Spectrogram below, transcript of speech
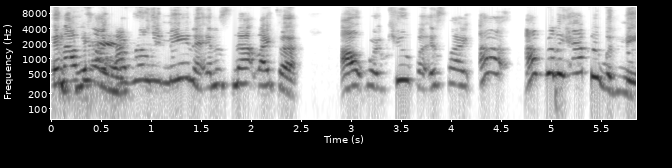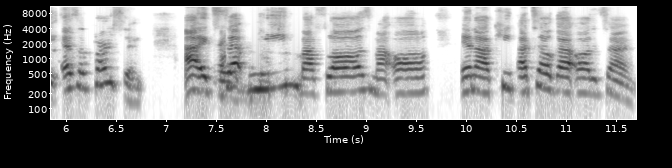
And I'm yes. like, I really mean it. And it's not like a outward cute, but it's like, I, I'm really happy with me as a person. I accept me, my flaws, my all. And I keep, I tell God all the time,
